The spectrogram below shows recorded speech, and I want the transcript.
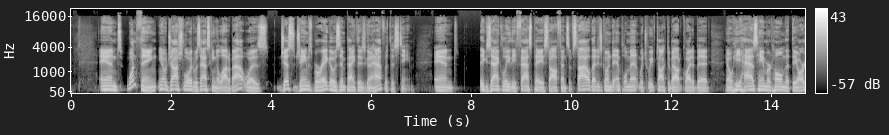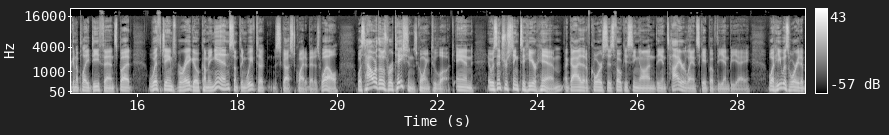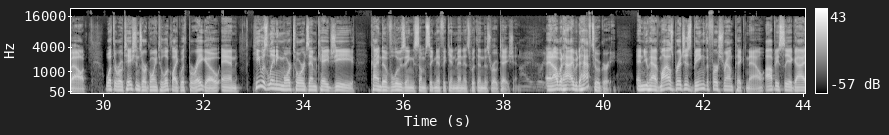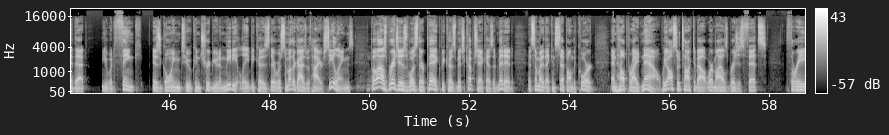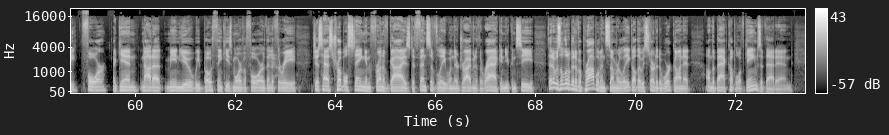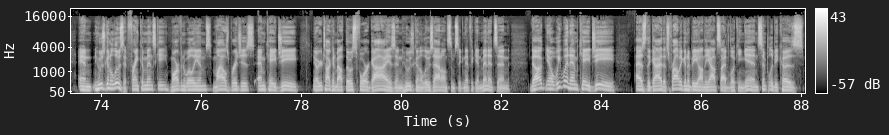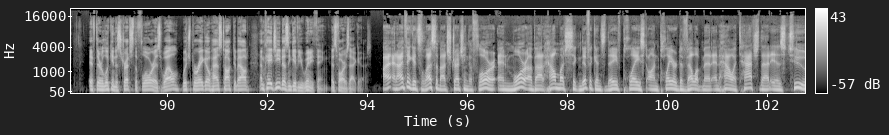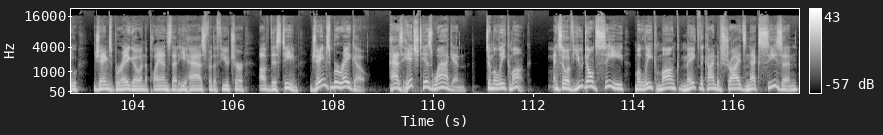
And one thing, you know, Josh Lloyd was asking a lot about was just James Borrego's impact that he's going to have with this team. And exactly the fast-paced offensive style that he's going to implement, which we've talked about quite a bit. You know, he has hammered home that they are going to play defense, but with James Borrego coming in, something we've t- discussed quite a bit as well, was how are those rotations going to look? And it was interesting to hear him, a guy that, of course, is focusing on the entire landscape of the NBA, what he was worried about, what the rotations are going to look like with Borrego. And he was leaning more towards MKG kind of losing some significant minutes within this rotation. I agree. And I would, ha- I would have to agree. And you have Miles Bridges being the first round pick now, obviously a guy that you would think is going to contribute immediately because there were some other guys with higher ceilings. Mm-hmm. But Miles Bridges was their pick because Mitch Kupchak has admitted it's somebody that can step on the court and help right now. We also talked about where Miles Bridges fits. Three, four. Again, not a me and you. We both think he's more of a four than yeah. a three. Just has trouble staying in front of guys defensively when they're driving to the rack. And you can see that it was a little bit of a problem in Summer League, although he started to work on it on the back couple of games of that end. And who's going to lose it? Frank Kaminsky, Marvin Williams, Miles Bridges, MKG. You know, you're talking about those four guys and who's going to lose out on some significant minutes. And Doug, you know, we went MKG as the guy that's probably going to be on the outside looking in simply because if they're looking to stretch the floor as well, which Borrego has talked about, MKG doesn't give you anything as far as that goes. I, and I think it's less about stretching the floor and more about how much significance they've placed on player development and how attached that is to James Borrego and the plans that he has for the future of this team. James Borrego has hitched his wagon to Malik Monk. And so if you don't see Malik Monk make the kind of strides next season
